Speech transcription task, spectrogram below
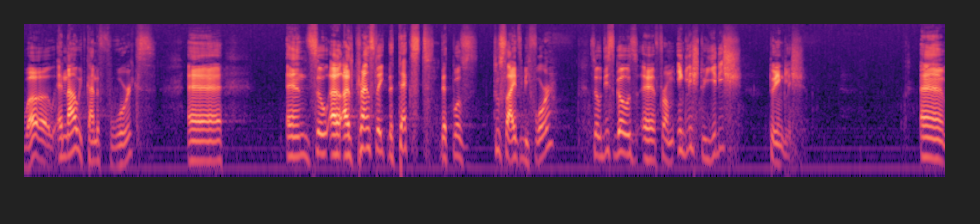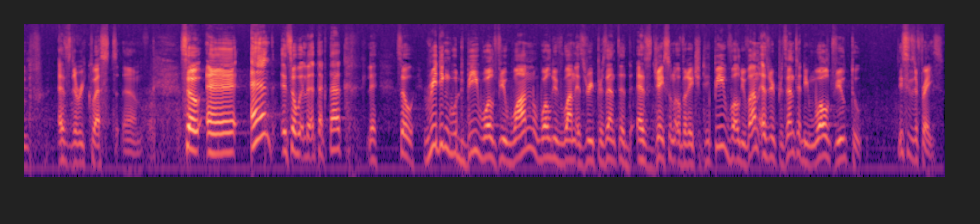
whoa, and now it kind of works. Uh, and so I'll, I'll, translate the text that was two slides before. So this goes uh, from English to Yiddish to English. Um, as the request. Um, so, uh, and so, tac, tac, so reading would be worldview one. Worldview one is represented as JSON over HTTP. Worldview one is represented in worldview two. This is the phrase.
